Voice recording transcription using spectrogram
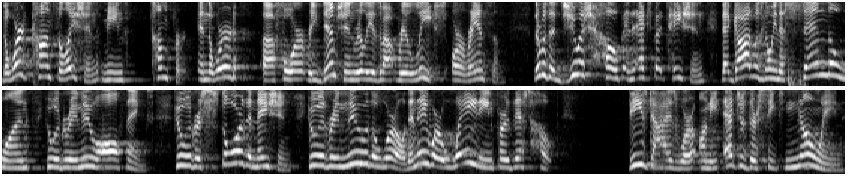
The word consolation means comfort, and the word uh, for redemption really is about release or ransom. There was a Jewish hope and expectation that God was going to send the one who would renew all things, who would restore the nation, who would renew the world. And they were waiting for this hope. These guys were on the edge of their seats, knowing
